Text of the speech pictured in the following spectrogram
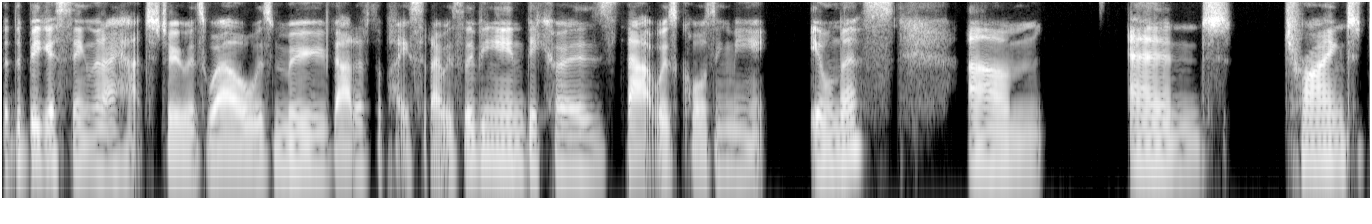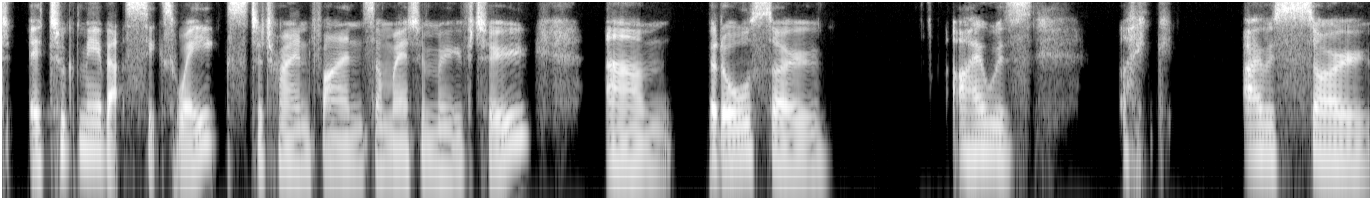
But the biggest thing that I had to do as well was move out of the place that I was living in because that was causing me illness. Um, and trying to, it took me about six weeks to try and find somewhere to move to. Um, but also, I was like, I was so,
